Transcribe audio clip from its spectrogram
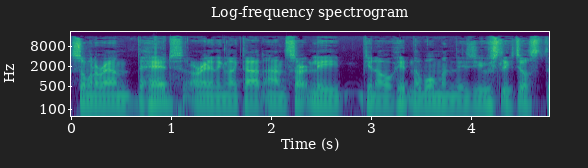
someone around the head or anything like that. And certainly, you know, hitting a woman is usually just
